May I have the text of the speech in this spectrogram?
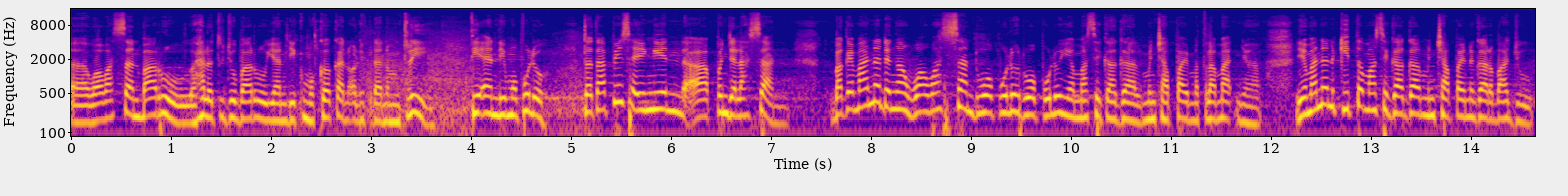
uh, wawasan baru, hala tuju baru yang dikemukakan oleh Perdana Menteri TN50 tetapi saya ingin uh, penjelasan bagaimana dengan wawasan 2020 yang masih gagal mencapai matlamatnya. Yang mana kita masih gagal mencapai negara baju.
